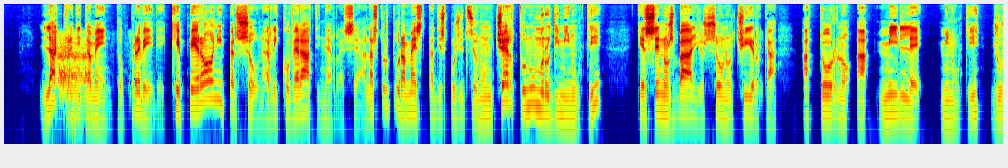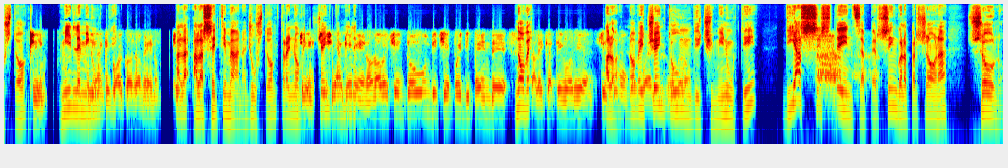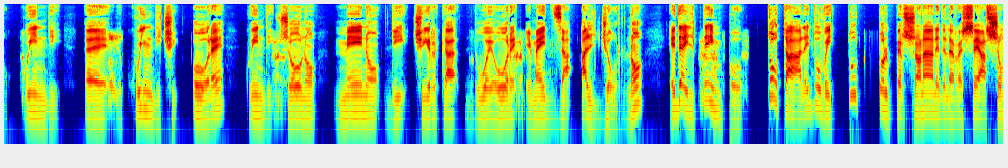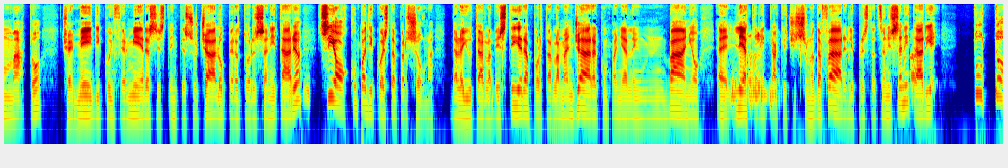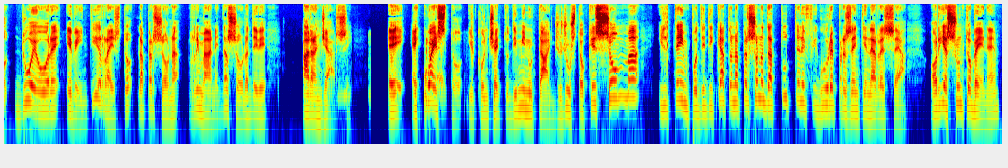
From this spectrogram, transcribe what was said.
L'accreditamento prevede che per ogni persona ricoverata in RSA la struttura metta a disposizione un certo numero di minuti, che se non sbaglio sono circa attorno a mille minuti, giusto? Sì, mille minuti sì, anche qualcosa meno. Sì. Alla, alla, settimana, giusto? Tra i 900 sì, sì, anche 1000... meno, 911 e poi dipende Nove... dalle categorie. allora, 911 minuti di assistenza per singola persona sono quindi eh, 15 ore, quindi sono meno di circa due ore e mezza al giorno ed è il tempo totale dove tutto il personale dell'RSA sommato, cioè medico, infermiere, assistente sociale, operatore sanitario, si occupa di questa persona, dall'aiutarla a vestire, a portarla a mangiare, accompagnarla in bagno, eh, le attività che ci sono da fare, le prestazioni sanitarie tutto due ore e venti, il resto la persona rimane da sola, deve arrangiarsi. E è questo il concetto di minutaggio, giusto? Che somma il tempo dedicato a una persona da tutte le figure presenti in RSA. Ho riassunto bene?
